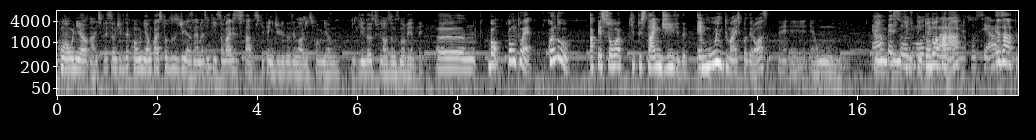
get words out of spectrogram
com a União, a expressão dívida com a União quase todos os dias, né? Mas enfim, são vários estados que têm dívidas enormes com a União, vindas do final dos anos 90. aí. Ahn, bom, ponto é, quando a pessoa que tu está em dívida é muito mais poderosa, né? É, é um Tem- uma tem- pessoa tem- de uma tem outra todo o aparato. social. Exato.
